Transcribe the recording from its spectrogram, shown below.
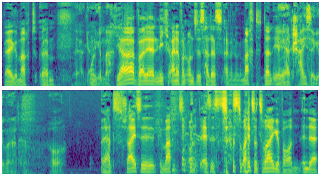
geil gemacht. Ähm, naja, geil und, gemacht. Ja, weil er nicht einer von uns ist, hat er es einfach nur gemacht. Dann eben. Er hat Scheiße gemacht. Oh. Er hat Scheiße gemacht und es ist 2 zu 2 geworden in der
